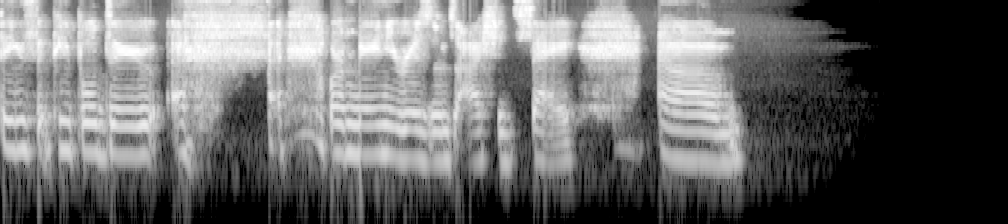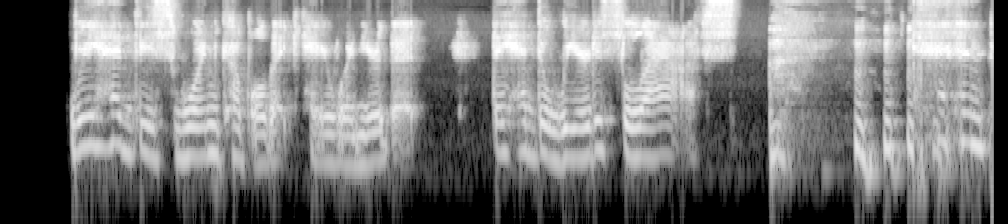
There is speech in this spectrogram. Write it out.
things that people do or mannerisms, I should say. Um, we had this one couple that came one year that they had the weirdest laughs. and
